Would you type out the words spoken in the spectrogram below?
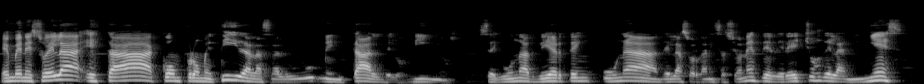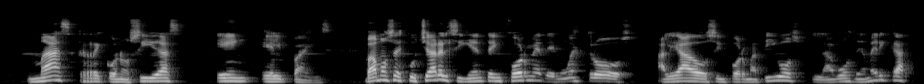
En Venezuela está comprometida la salud mental de los niños, según advierten una de las organizaciones de derechos de la niñez más reconocidas en el país. Vamos a escuchar el siguiente informe de nuestros aliados informativos, La Voz de América,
